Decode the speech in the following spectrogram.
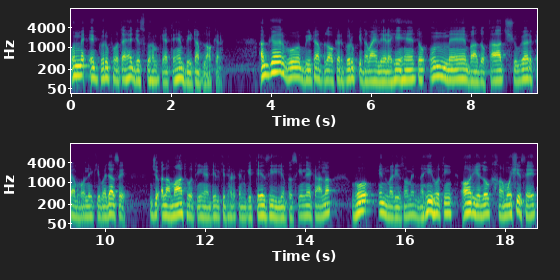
उनमें एक ग्रुप होता है जिसको हम कहते हैं बीटा ब्लॉकर। अगर वो बीटा ब्लॉकर ग्रुप की दवाएँ ले रहे हैं तो उनमें बाज़ात शुगर कम होने की वजह से जो अलामत होती हैं, दिल की धड़कन की तेज़ी या पसीने का आना, वो इन मरीज़ों में नहीं होती और ये लोग खामोशी से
